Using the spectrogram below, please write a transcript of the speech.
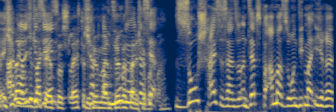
Ich habe nicht gesagt, gesehen. er ist so schlecht und ich ich will habe nur gehört, dass er machen. so scheiße sein soll. Und selbst bei Amazon, die immer ihre,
